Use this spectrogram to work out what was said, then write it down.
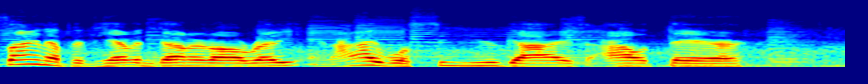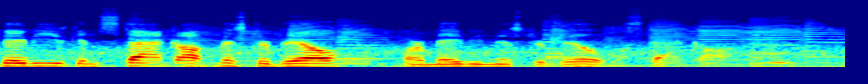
Sign up if you haven't done it already, and I will see you guys out there. Maybe you can stack off Mr. Bill, or maybe Mr. Bill will stack off you.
